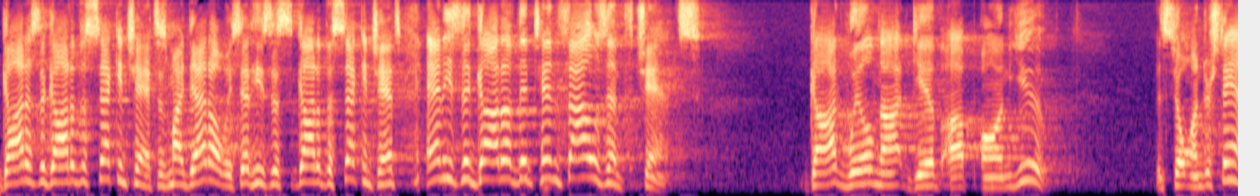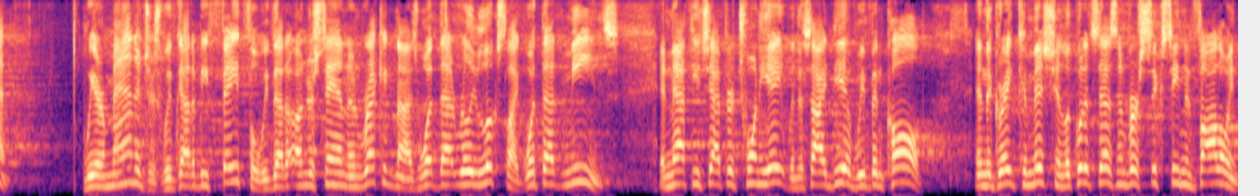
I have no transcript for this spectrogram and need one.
God is the God of the second chance. As my dad always said, He's the God of the second chance, and He's the God of the 10,000th chance. God will not give up on you. And so understand, we are managers. We've got to be faithful. We've got to understand and recognize what that really looks like, what that means. In Matthew chapter 28, when this idea of we've been called, In the Great Commission, look what it says in verse 16 and following.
